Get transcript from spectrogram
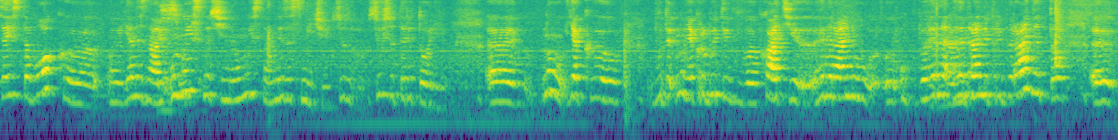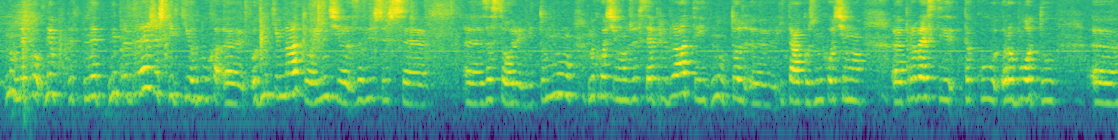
цей ставок, я не знаю, умисно чи неумисно вони засмічують цю всю всю територію. Ну, як буде, ну, як робити в хаті генеральну генеральне прибирання, то ну, не, не, не, ж тільки одну, одну кімнату, а інші залишиш засорені. Тому ми хочемо вже все прибрати. І, Ну, то, е, і також ми хочемо е, провести таку роботу, е,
